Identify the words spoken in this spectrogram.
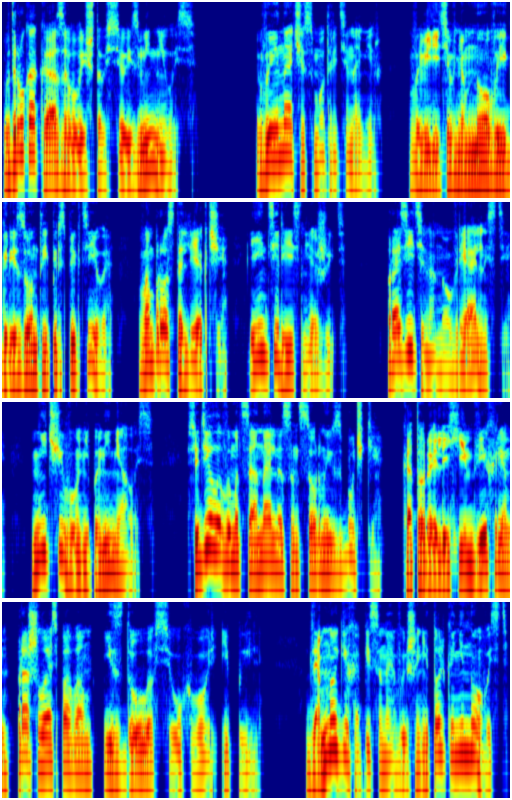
вдруг оказывалось, что все изменилось. Вы иначе смотрите на мир. Вы видите в нем новые горизонты и перспективы. Вам просто легче и интереснее жить. Поразительно, но в реальности ничего не поменялось. Все дело в эмоционально-сенсорной взбучке, которая лихим вихрем прошлась по вам и сдула всю хворь и пыль. Для многих описанное выше не только не новость,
